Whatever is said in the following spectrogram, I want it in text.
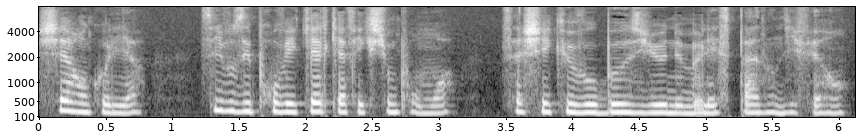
Chère Ancolia, si vous éprouvez quelque affection pour moi, sachez que vos beaux yeux ne me laissent pas indifférent.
